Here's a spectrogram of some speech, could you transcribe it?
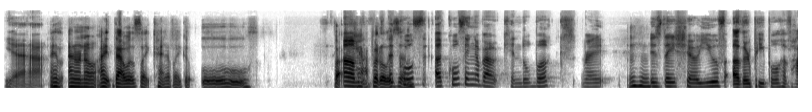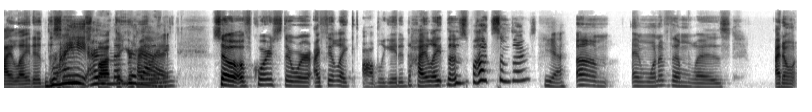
Yeah. I, I don't know. I that was like kind of like a ooh, Um, capitalism. A cool, th- a cool thing about Kindle books, right, Mhm. is they show you if other people have highlighted the Right, same spot that you're that. highlighting. So of course there were. I feel like obligated to highlight those spots sometimes. Yeah. Um, and one of them was, I don't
